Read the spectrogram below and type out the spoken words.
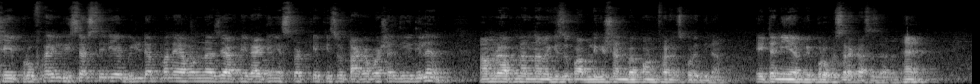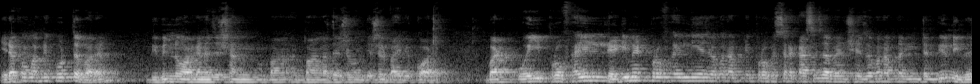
সেই profile research area build up মানে এমন না যে আপনি রাইটিং এক্সপার্টকে কিছু টাকা পয়সা দিয়ে দিলেন, আমরা আপনার নামে কিছু পাবলিকেশন বা কনফারেন্স করে দিলাম। এটা নিয়ে আপনি প্রফেসরের কাছে যাবেন হ্যাঁ। এরকম আপনি করতে পারেন, বিভিন্ন অর্গানাইজেশন বাংলাদেশ এবং দেশের বাইরে করে। বাট ওই প্রোফাইল রেডিমেড প্রোফাইল নিয়ে যখন আপনি প্রফেসরের কাছে যাবেন, সে যখন আপনার ইন্টারভিউ নিবে,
